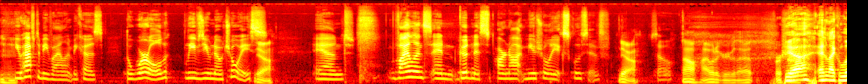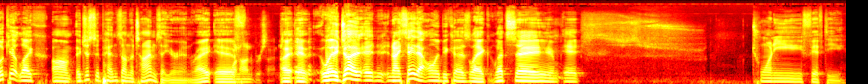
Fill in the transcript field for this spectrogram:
Mm-hmm. you have to be violent because the world leaves you no choice. Yeah. And violence and goodness are not mutually exclusive. Yeah. So Oh, I would agree with that for sure. yeah. And like, look at like, um, it just depends on the times that you're in, right? If, One hundred percent. well, it does. It, and I say that only because, like, let's say it's 2050,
